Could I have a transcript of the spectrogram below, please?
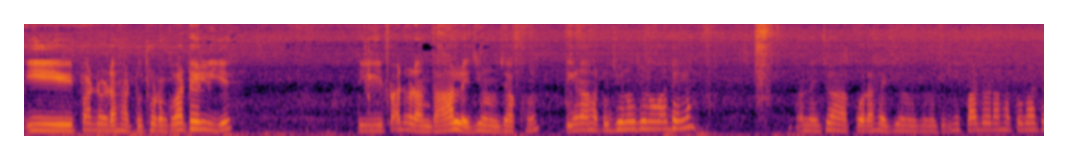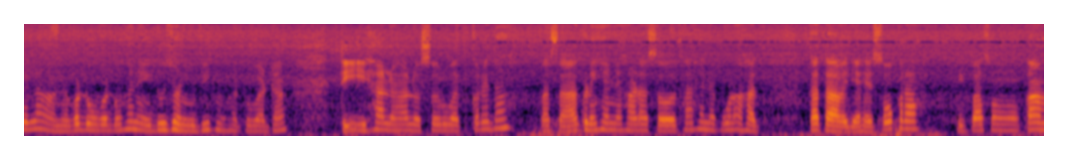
એ પાડોળા હાટું થોડુંક વાઢેલી એ તે પાડોળાને તો હાલે ઝીણું ઝાખું. તીણા હાટું ઝીણું ઝીણું વાઢેલા. અને જો આ કોરા હે ઝીણું ઝીણું, તે એ પાડોળા હાટું વાઢેલા અને વડું વડું હે ને એ દૂધણિયું ભીહું હાટું વાઢા. તે ઈ હાલો હાલો શરૂઆત કરે દા. પાછા આગળ હે ને સાડા સો થાય ને પૂણા હાથ તાતા આવી જાય હે છોકરા. તે પાછું કામ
